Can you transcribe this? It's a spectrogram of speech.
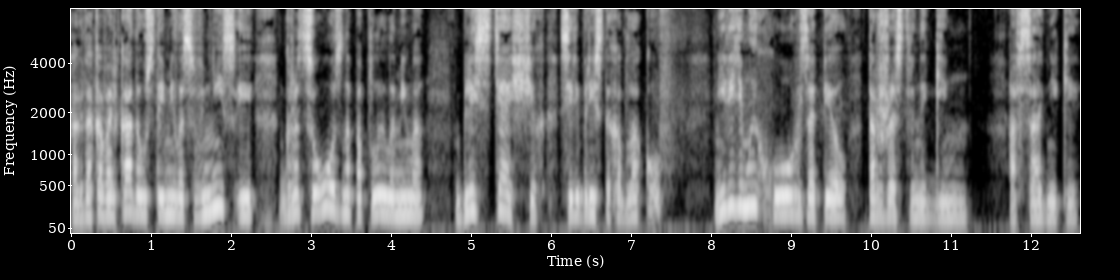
Когда кавалькада устремилась вниз и грациозно поплыла мимо блестящих серебристых облаков, невидимый хор запел торжественный гимн, а всадники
